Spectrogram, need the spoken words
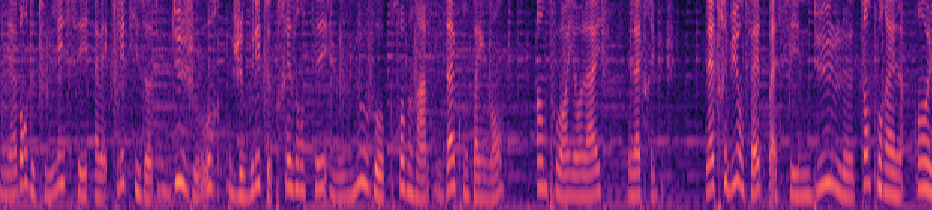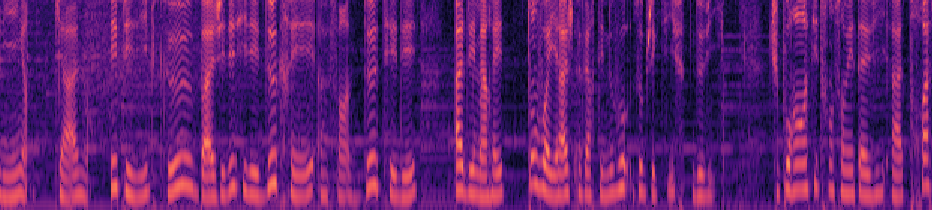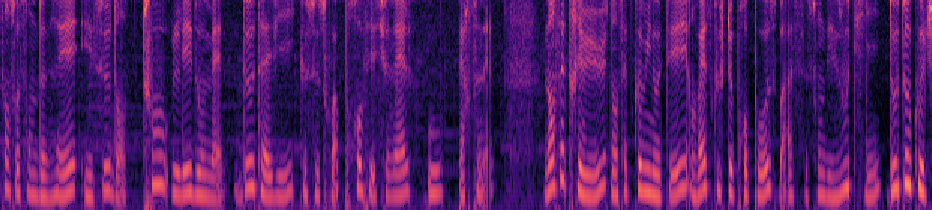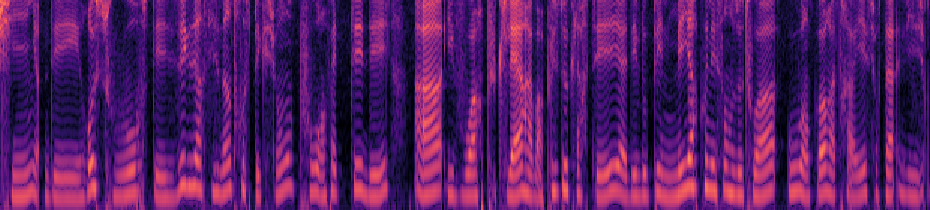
Mais avant de te laisser avec l'épisode du jour, je voulais te présenter le nouveau programme d'accompagnement Empower Your Life, la tribu. La tribu, en fait, bah, c'est une bulle temporelle en ligne, calme et paisible que bah, j'ai décidé de créer afin de t'aider à démarrer ton voyage vers tes nouveaux objectifs de vie. Tu pourras ainsi transformer ta vie à 360 degrés et ce dans tous les domaines de ta vie, que ce soit professionnel ou personnel. Dans cette revue, dans cette communauté, en fait, ce que je te propose, bah, ce sont des outils d'auto-coaching, des ressources, des exercices d'introspection pour en fait t'aider à y voir plus clair, à avoir plus de clarté, à développer une meilleure connaissance de toi ou encore à travailler sur ta vision.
